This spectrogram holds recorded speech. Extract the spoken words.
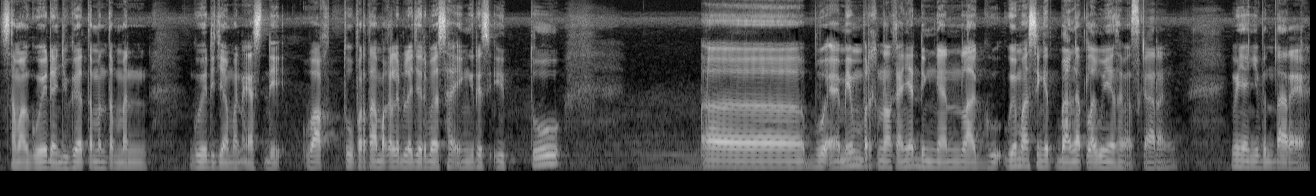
sama gue dan juga teman-teman gue di zaman SD. Waktu pertama kali belajar bahasa Inggris itu uh, Bu Emi memperkenalkannya dengan lagu. Gue masih inget banget lagunya sampai sekarang. Gue nyanyi bentar ya.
